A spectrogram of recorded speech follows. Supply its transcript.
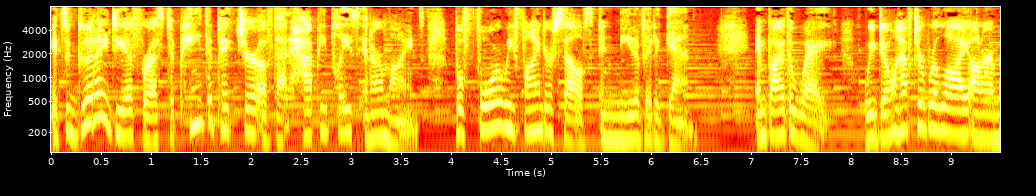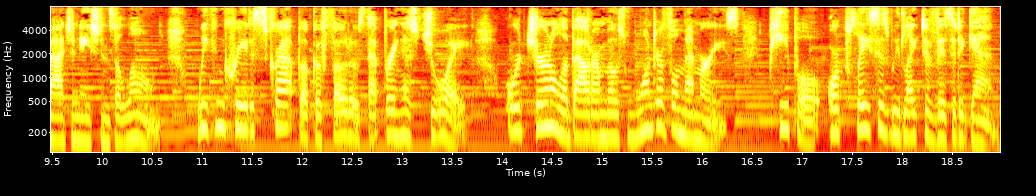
it's a good idea for us to paint the picture of that happy place in our minds before we find ourselves in need of it again. And by the way, we don't have to rely on our imaginations alone. We can create a scrapbook of photos that bring us joy, or journal about our most wonderful memories, people, or places we'd like to visit again,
